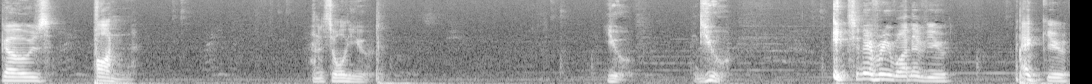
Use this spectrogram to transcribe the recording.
goes on. And it's all you. You. And you. Each and every one of you. Thank you.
